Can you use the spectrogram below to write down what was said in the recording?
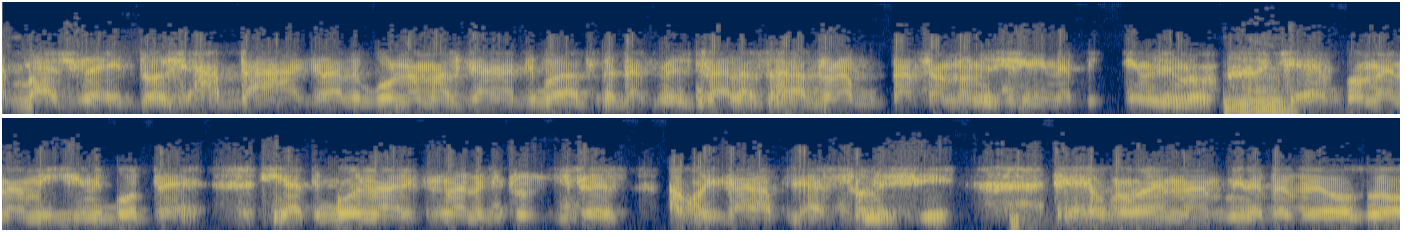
Εν πάση περιπτώσει, από τα άκρα δεν μπορούν να μας κάνουν τίποτα. Τους πετάξουν στη θάλασσα. Αλλά τώρα που κάψαν το νησί είναι επικίνδυνο. Ναι. Και εύχομαι να μην γίνει ποτέ. Γιατί μπορεί να ρίξουν ανεξαρτητέ από οι καραπιάσει στο νησί. Εύχομαι να μην επιβεβαιωθώ.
